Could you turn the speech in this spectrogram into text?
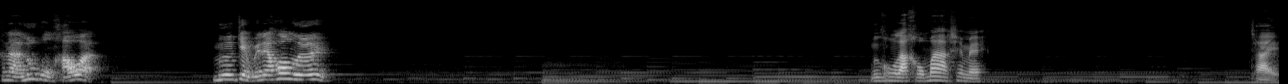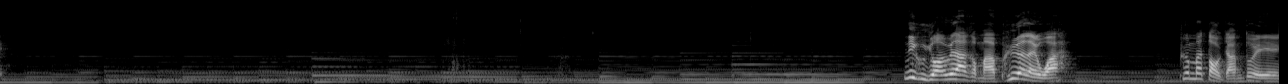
ขนาดรูปของเขาอะมึงยังเก็บไว้ในห้องเลย มึงคงรักเขามากใช่ไหม ใช่ นี่กูย้อนเวลากลับมาเพื่ออะไรวะ เพื่อมาตอกย้ำตัวเอง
